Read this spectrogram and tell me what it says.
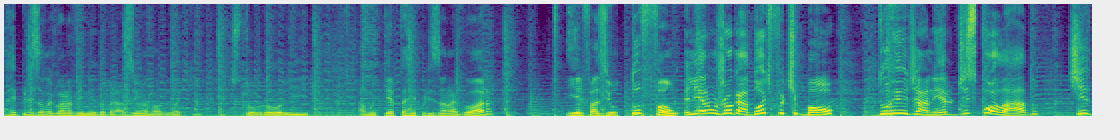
reprisando agora a Avenida Brasil, uma novela que estourou aí há muito tempo, tá reprisando agora. E ele fazia o Tufão. Ele era um jogador de futebol do Rio de Janeiro, descolado, tinha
